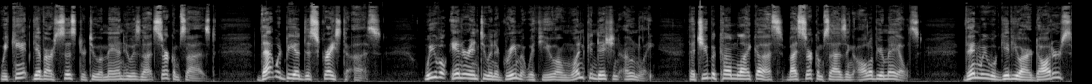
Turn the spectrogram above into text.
We can't give our sister to a man who is not circumcised. That would be a disgrace to us. We will enter into an agreement with you on one condition only that you become like us by circumcising all of your males. Then we will give you our daughters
